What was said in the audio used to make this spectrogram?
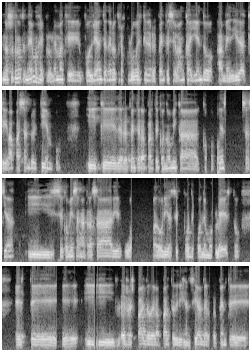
nosotros no tenemos el problema que podrían tener otros clubes que de repente se van cayendo a medida que va pasando el tiempo y que de repente la parte económica comienza y se comienzan a atrasar y el jugador ya se pone, molesto este y el respaldo de la parte dirigencial de repente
